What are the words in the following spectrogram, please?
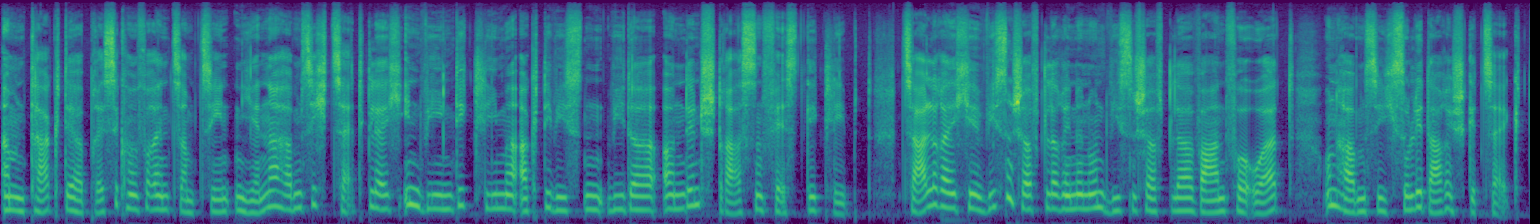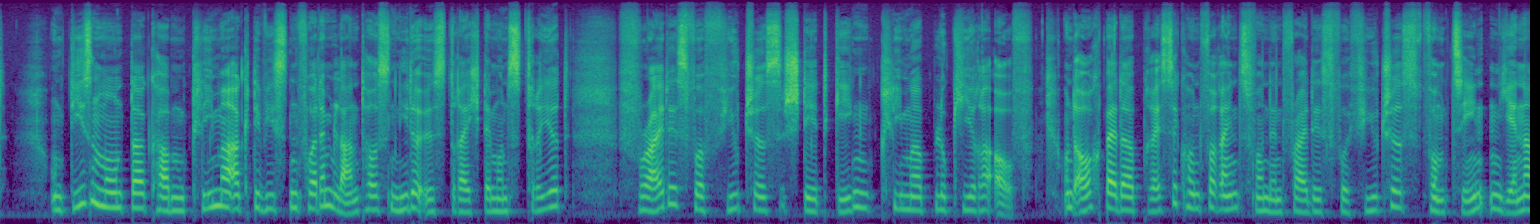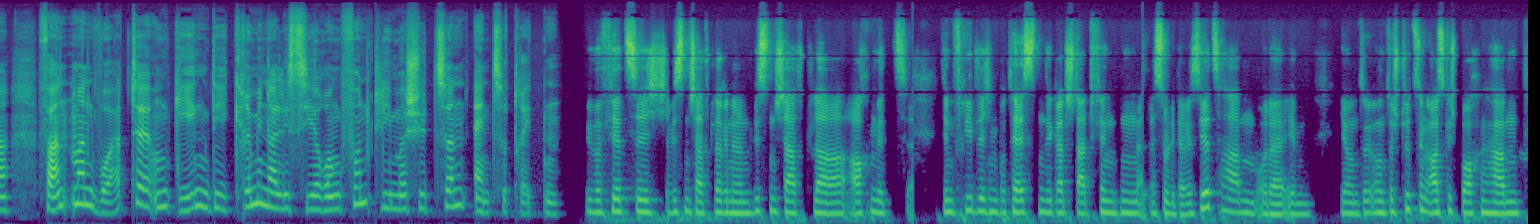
Am Tag der Pressekonferenz am 10. Jänner haben sich zeitgleich in Wien die Klimaaktivisten wieder an den Straßen festgeklebt. Zahlreiche Wissenschaftlerinnen und Wissenschaftler waren vor Ort und haben sich solidarisch gezeigt. Und diesen Montag haben Klimaaktivisten vor dem Landhaus Niederösterreich demonstriert. Fridays for Futures steht gegen Klimablockierer auf. Und auch bei der Pressekonferenz von den Fridays for Futures vom 10. Jänner fand man Worte, um gegen die Kriminalisierung von Klimaschützern einzutreten über 40 Wissenschaftlerinnen und Wissenschaftler auch mit den friedlichen Protesten, die gerade stattfinden, solidarisiert haben oder eben ihre Unterstützung ausgesprochen haben.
